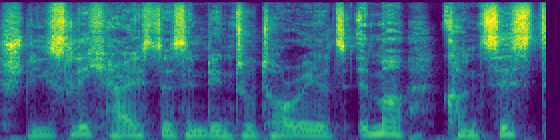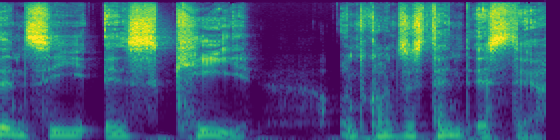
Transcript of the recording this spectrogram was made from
Schließlich heißt es in den Tutorials immer, Consistency is key. Und konsistent ist er.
